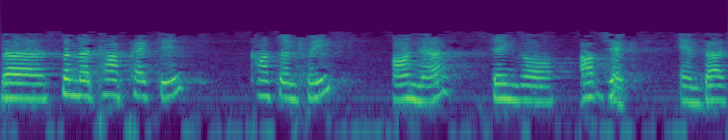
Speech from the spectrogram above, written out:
The samatha practice concentrates on a single object and thus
